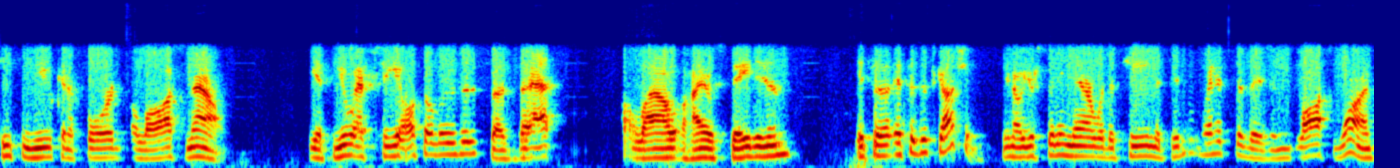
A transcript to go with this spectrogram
TCU can afford a loss. Now, if USC also loses, does that allow Ohio State in? It's a it's a discussion. You know, you're sitting there with a team that didn't win its division, lost once,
